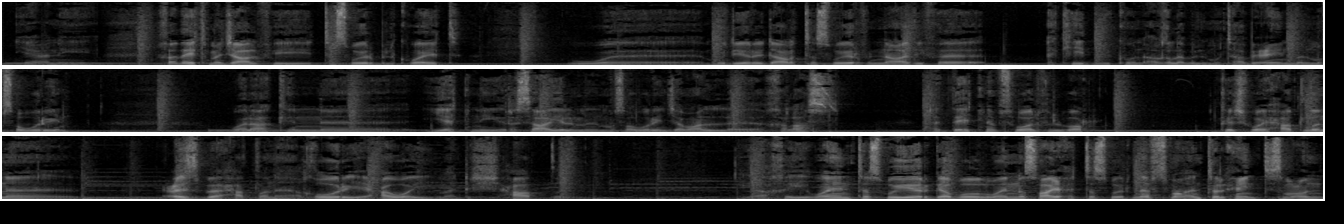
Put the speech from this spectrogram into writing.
يعني خذيت مجال في التصوير بالكويت ومدير إدارة تصوير في النادي فأكيد بيكون أغلب المتابعين من المصورين. ولكن يتني رسائل من المصورين جمال خلاص أديتنا بسوالف البر. كل شوي حاط لنا عزبة حاط لنا غوري عوي ما أدري حاط. يا أخي وين تصوير قبل؟ وين نصايح التصوير؟ نفس ما أنتم الحين تسمعون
